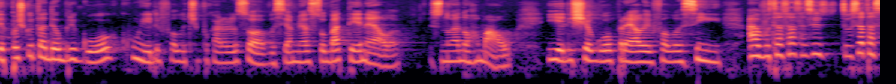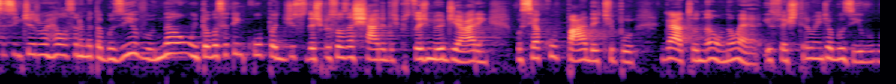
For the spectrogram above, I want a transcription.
depois que o Tadeu brigou com ele, falou tipo, cara, olha só, você ameaçou bater nela. Isso não é normal. E ele chegou para ela e falou assim: Ah, você está você tá se sentindo num relacionamento abusivo? Não, então você tem culpa disso, das pessoas acharem, das pessoas me odiarem. Você é culpada. E tipo, gato, não, não é. Isso é extremamente abusivo.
